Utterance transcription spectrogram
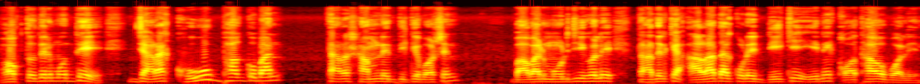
ভক্তদের মধ্যে যারা খুব ভাগ্যবান, তারা সামনের দিকে বসেন। বাবার মর্জি হলে তাদেরকে আলাদা করে ডেকে এনে কথাও বলেন।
